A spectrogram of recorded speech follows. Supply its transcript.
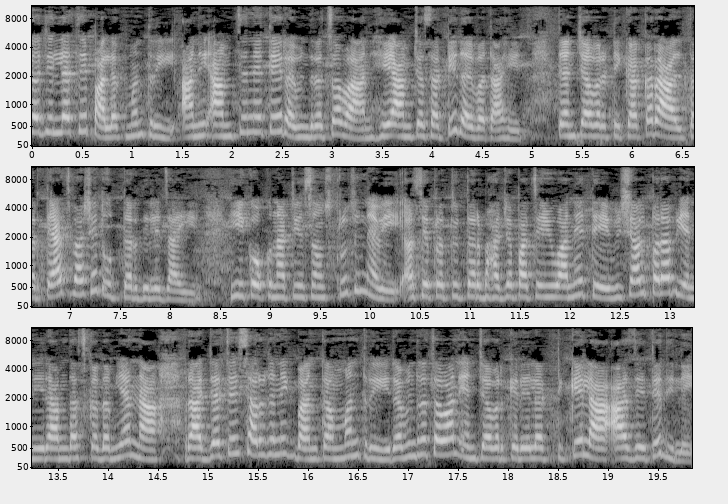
सिंधुदुर्ग जिल्ह्याचे पालकमंत्री आणि आमचे नेते रवींद्र चव्हाण हे आमच्यासाठी दैवत आहेत. त्यांच्यावर टीका कराल तर त्याच भाषेत उत्तर दिले जाईल. ही कोकणाची संस्कृती नव्हे असे प्रत्युत्तर भाजपाचे युवा नेते विशाल परब यांनी रामदास कदम यांना राज्याचे सार्वजनिक बांधकाम मंत्री रवींद्र चव्हाण यांच्यावर केलेल्या टीकेला आज येथे दिले.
